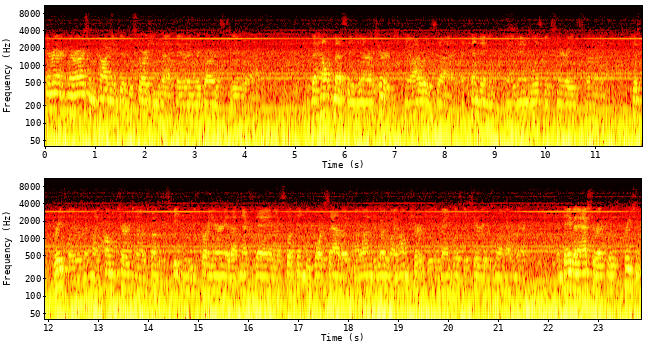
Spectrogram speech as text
There are, there are some cognitive distortions out there in regards to uh, the health message in our church. You know, I was uh, attending an evangelistic series uh, just briefly. It was at my home church, and I was supposed to speak in the Detroit area that next day, and I slipped in before Sabbath, and I wanted to go to my home church. An evangelistic series was going on there, and David Asscherick was preaching.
